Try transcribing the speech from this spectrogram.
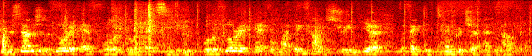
We've established that the flow rate F will, will affect CB. Will the flow rate F of my incoming stream here affect the temperature at the outlet?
